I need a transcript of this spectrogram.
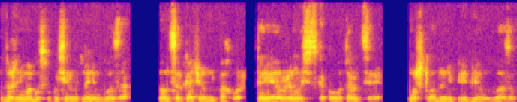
Даже не могу сфокусировать на нем глаза. Но он циркач, он не похож. Скорее, оруженосец какого-то рыцаря. Может, ладонью перед левым глазом.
